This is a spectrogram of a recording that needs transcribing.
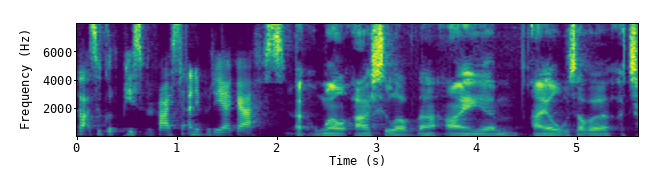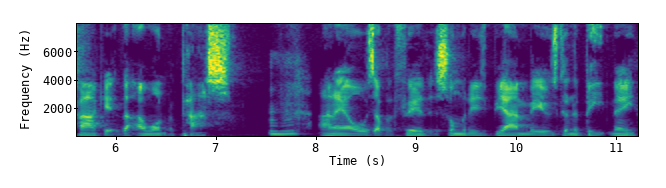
that's a good piece of advice to anybody, I guess. Uh, well, I still have that. I um, I always have a, a target that I want to pass. And I always have a fear that somebody's behind me who's going to beat me.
